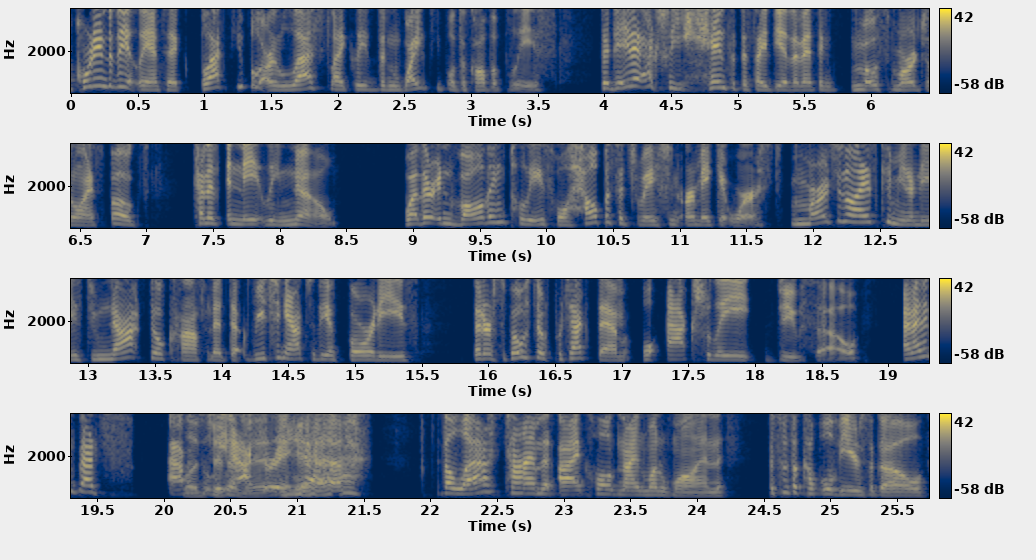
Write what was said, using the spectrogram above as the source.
According to The Atlantic, Black people are less likely than white people to call the police. The data actually hints at this idea that I think most marginalized folks kind of innately know. Whether involving police will help a situation or make it worse. Marginalized communities do not feel confident that reaching out to the authorities that are supposed to protect them will actually do so. And I think that's absolutely Legitimate, accurate. yeah. The last time that I called 911, this was a couple of years ago.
